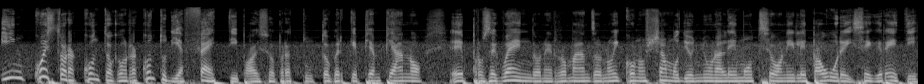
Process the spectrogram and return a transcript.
in questo racconto, che è un racconto di affetti poi soprattutto, perché pian piano eh, proseguendo nel romanzo noi conosciamo di ognuna le emozioni, le paure, i segreti,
